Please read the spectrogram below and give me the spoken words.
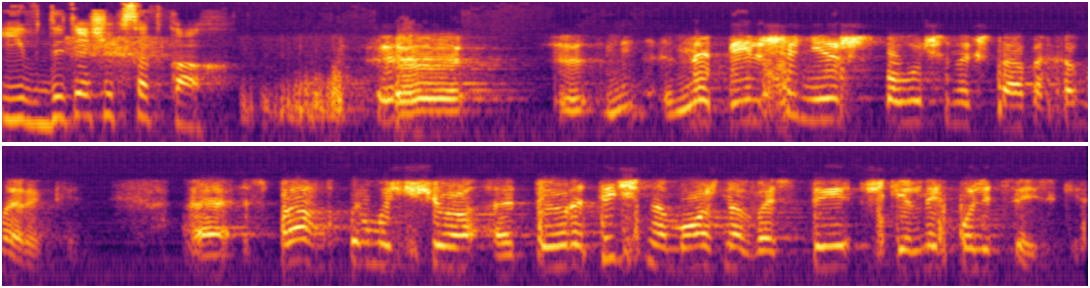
і в дитячих садках? Е, е, не більше, ніж в Сполучених Штатах Америки. Е, Справа в тому, що е, теоретично можна ввести шкільних поліцейських.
